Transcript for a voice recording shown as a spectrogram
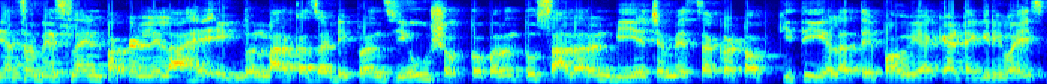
याचं बेसलाईन पकडलेलं आहे. एक दोन मार्काचा डिफरन्स येऊ शकतो परंतु साधारण बी एच एम एसचा कट ऑफ किती गेला ते पाहूया कॅटेगरी वाईज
